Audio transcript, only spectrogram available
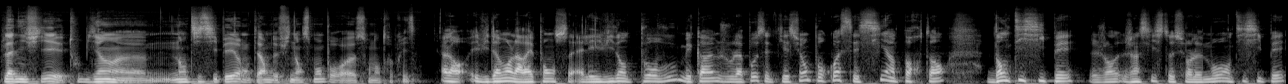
planifié et tout bien anticipé en termes de financement pour son entreprise. Alors évidemment, la réponse, elle est évidente pour vous, mais quand même, je vous la pose cette question. Pourquoi c'est si important d'anticiper, j'insiste sur le mot, anticiper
